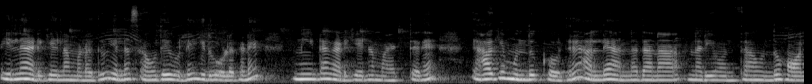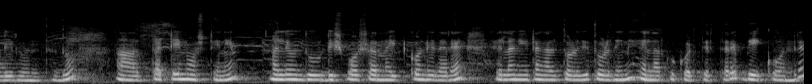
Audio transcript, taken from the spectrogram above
ಇಲ್ಲೇ ಅಡುಗೆ ಎಲ್ಲ ಮಾಡೋದು. ಎಲ್ಲ ಸೌದೆ ಒಲೆ, ಇದು ಒಳಗಡೆ ನೀಟಾಗಿ ಅಡುಗೆ ಎಲ್ಲ ಮಾಡ್ತಾರೆ. ಹಾಗೆ ಮುಂದಕ್ಕೆ ಹೋದರೆ ಅಲ್ಲೇ ಅನ್ನದಾನ ನಡೆಯುವಂಥ ಒಂದು ಹಾಲ್ ಇರುವಂಥದ್ದು ತಟ್ಟೆನೂ ಅಷ್ಟೇ ಅಲ್ಲಿ ಒಂದು ಡಿಶ್ ವಾಷರ್ನ ಇಟ್ಕೊಂಡಿದ್ದಾರೆ. ಎಲ್ಲ ನೀಟಾಗಿ ಅಲ್ಲಿ ತೊಳೆದು ತೊಳೆದೇನೆ ಎಲ್ಲರಿಗೂ ಕೊಡ್ತಿರ್ತಾರೆ. ಬೇಕು ಅಂದರೆ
